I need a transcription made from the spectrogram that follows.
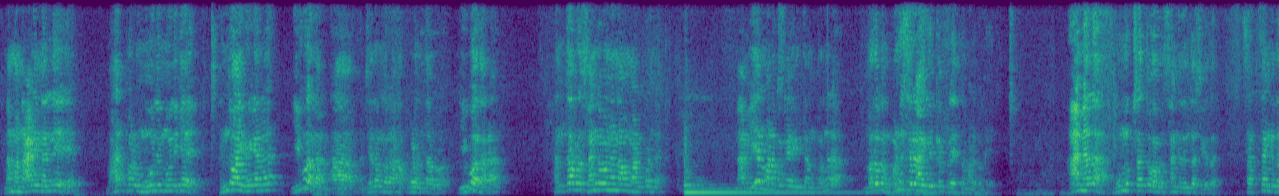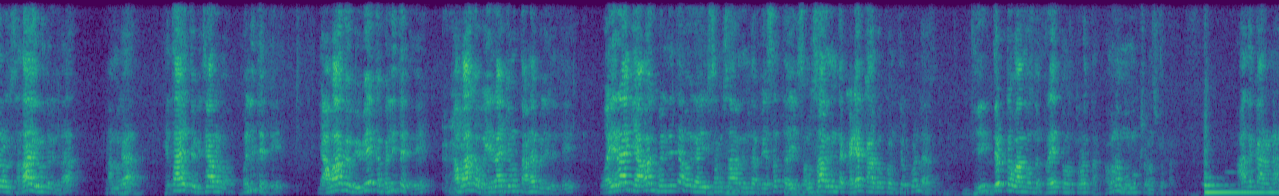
ನಮ್ಮ ನಾಡಿನಲ್ಲಿ ಮಹಾತ್ಮರು ಮೂಲೆ ಮೂಲಿಗೆ ಹಿಂದೂ ಆಗಿ ಹೋಗ್ಯಾರ ಇವು ಅದಾರ. ಆ ಚಿದಂಬರ ಅಪ್ಪಗಳಂತವ್ರು ಇವು ಅದಾರ. ಅಂಥವ್ರ ಸಂಘವನ್ನು ನಾವು ಮಾಡ್ಕೊಂಡ. ನಾವು ಏನು ಮಾಡ್ಬೇಕಾಗಿತ್ತು ಅಂತಂದ್ರೆ ಮೊದಲು ಮನುಷ್ಯರಾಗಲಿಕ್ಕೆ ಪ್ರಯತ್ನ ಮಾಡ್ಬೇಕಾಗಿತ್ತು. ಆಮೇಲೆ ಮುಮುಕ್ಷತ್ವ ಅವ್ರ ಸಂಘದಿಂದ ಸಿಗದ. ಸತ್ಸಂಗದೊಳಗೆ ಸದಾ ಇರೋದ್ರಿಂದ ನಮಗೆ ಹಿತಾಯತ ವಿಚಾರ ಬಲಿತೈತಿ, ಯಾವಾಗ ವಿವೇಕ ಬಲಿತೈತಿ, ಆವಾಗ ವೈರಾಗ್ಯವು ತಾನೇ ಬಲಿತೈತಿ. ವೈರಾಗ್ಯ ಯಾವಾಗ ಬಲಿತೈತಿ, ಅವಾಗ ಈ ಸಂಸಾರದಿಂದ ಬೇಸತ್ತ, ಈ ಸಂಸಾರದಿಂದ ಕಡಿಯಕ್ಕಾಗಬೇಕು ಅಂತ ತಿಳ್ಕೊಂಡು ದಿಟ್ಟವಾದ ಒಂದು ಪ್ರಯತ್ನವನ್ನು ತೊಡತಾನೆ ಅವನ ಮುಮುಕ್ಷ ಅನಿಸ್ಕೊತಾನೆ. ಆದ ಕಾರಣ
